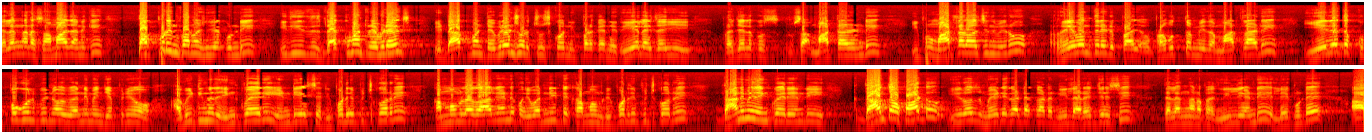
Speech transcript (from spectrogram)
తెలంగాణ సమాజానికి తప్పుడు ఇన్ఫర్మేషన్ చేయకుండా ఇది ఇది డాక్యుమెంట్ ఎవిడెన్స్ ఈ డాక్యుమెంట్ ఎవిడెన్స్ కూడా చూసుకొని ఇప్పటికైనా రియలైజ్ అయ్యి ప్రజలకు స- మాట్లాడండి. ఇప్పుడు మాట్లాడవలసింది మీరు రేవంత్ రెడ్డి ప్ర- ప్రభుత్వం మీద మాట్లాడి ఏదైతే కుప్పగూలిపినో ఇవన్నీ మేము చెప్పినాయో అవిటి వీటి మీద ఎంక్వైరీ ఎన్డీఎస్ఏ రిపోర్ట్ తెప్పించుకోర్రి ఖమ్మంలో కానివ్వండి ఇవన్నిటి ఖమ్మం రిపోర్ట్ తెప్పించుకోర్రి దాని మీద ఎంక్వైరీ అండి దాంతోపాటు ఈరోజు మేడిగడ్డ కాడ నీళ్ళు అరెస్ట్ చేసి తెలంగాణ ప్రజలు నీళ్ళు ఇవ్వండి లేకుంటే ఆ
